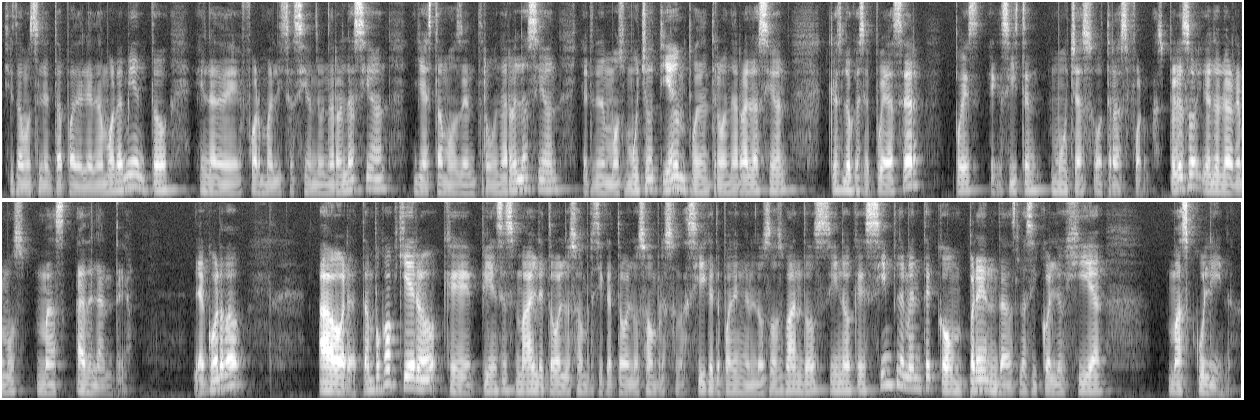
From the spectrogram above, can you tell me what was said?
Si estamos en la etapa del enamoramiento, en la de formalización de una relación, ya estamos dentro de una relación, ya tenemos mucho tiempo dentro de una relación, ¿qué es lo que se puede hacer? Pues existen muchas otras formas. Pero eso ya lo hablaremos más adelante. ¿De acuerdo? Ahora, tampoco quiero que pienses mal de todos los hombres y que todos los hombres son así, que te ponen en los dos bandos, sino que simplemente comprendas la psicología masculina.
